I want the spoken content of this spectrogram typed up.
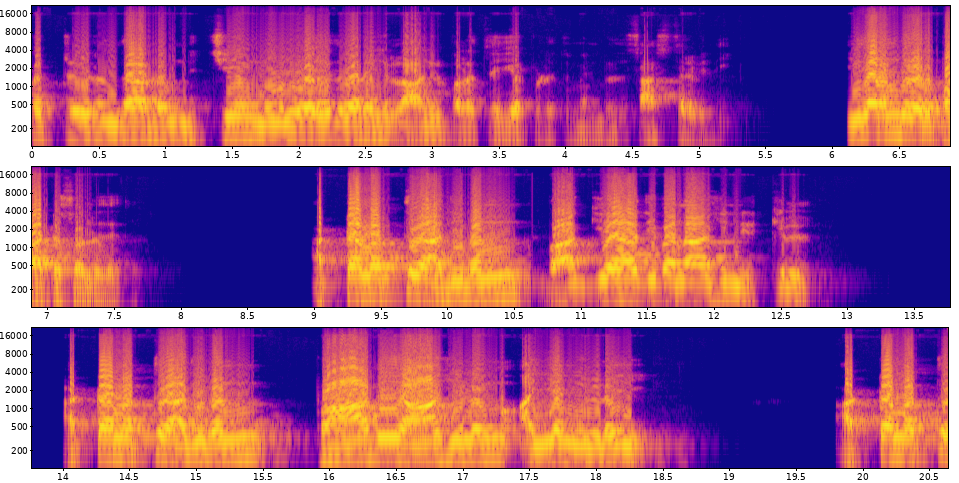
பெற்று இருந்தாலும் நிச்சயம் நூறு வயது வரையில் ஆயுள் பலத்தை ஏற்படுத்தும் என்பது சாஸ்திர விதி இதை வந்து ஒரு பாட்டு சொல்லுது. அட்டமத்து அதிபன் பாக்யாதிபனாகி நிற்கில். அட்டமத்து அதிபன் பாவி ஆகிலும் ஐயமில்லை அட்டமத்து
